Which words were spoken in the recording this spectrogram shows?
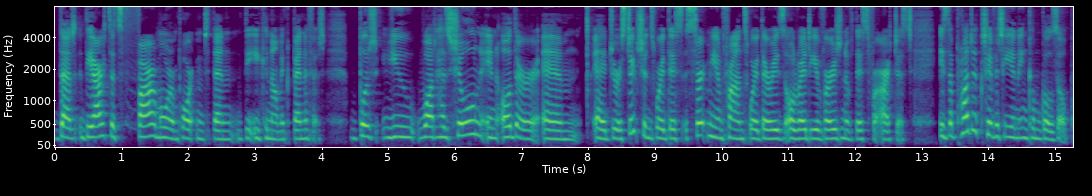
that the arts is far more important than the economic benefit. But you, what has shown in other um, uh, jurisdictions where this, certainly in France, where there is already a version of this for artists, is the productivity and income goes up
